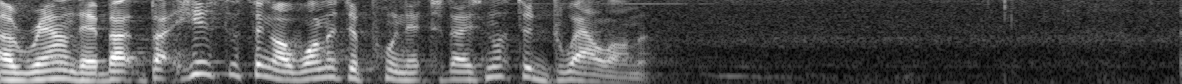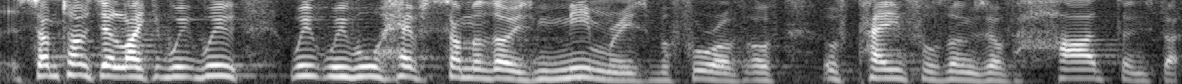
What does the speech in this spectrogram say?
around there. But, but here's the thing I wanted to point out today is not to dwell on it. Sometimes like we, we, we, we will have some of those memories before of, of, of painful things, of hard things, but,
